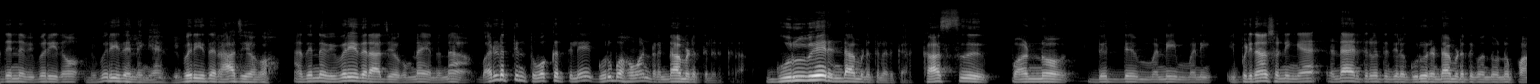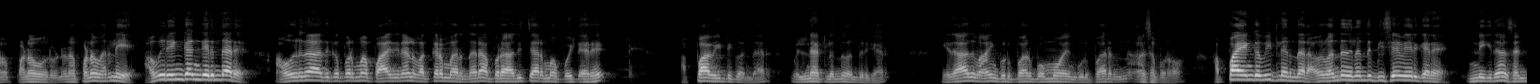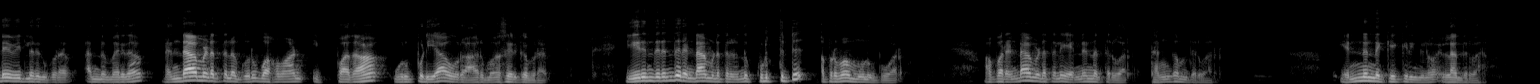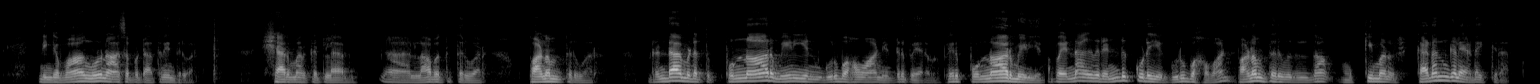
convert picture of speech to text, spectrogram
அது என்ன விபரீதம்? விபரீதம் இல்லைங்க. விபரீத ராஜயோகம். அது என்ன விபரீத ராஜயோகம்னா என்னென்னா வருடத்தின் துவக்கத்திலே குரு பகவான் ரெண்டாம் இடத்துல இருக்கிறார். குருவே ரெண்டாம் இடத்துல இருக்கார். காசு பணம் திட்டு மணி மணி. இப்படி தான் சொன்னீங்க. ரெண்டாயிரத்தி இருபத்தஞ்சில் குரு ரெண்டாம் இடத்துக்கு வந்த ப பணம் வரும்னு நான் பணம் வரலையே. அவர் எங்கே அங்கே இருந்தார்? அவர் தான் அதுக்கப்புறமா பாதி நாள் வக்கரமாக இருந்தார். அப்புறம் அதிச்சாரமாக போயிட்டார். அப்பா வீட்டுக்கு வந்தார். வெளிநாட்டிலேருந்து வந்திருக்கார். ஏதாவது வாங்கி கொடுப்பார் பொம்மை வாங்கி கொடுப்பாருன்னு ஆசைப்பட்றோம். அப்பா எங்கள் வீட்டில் இருந்தார். அவர் வந்ததுலேருந்து பிஸியாகவே இருக்காரு. இன்றைக்கி தான் சண்டே வீட்டில் இருக்க போகிறார் அந்த மாதிரி தான் ரெண்டாம் இடத்துல குரு பகவான் இப்போ தான் உருப்படியாக ஒரு ஆறு மாதம் இருக்க போகிறார் இருந்திருந்து ரெண்டாம் இடத்துல இருந்து கொடுத்துட்டு அப்புறமா மூணுக்கு போவார். அப்போ ரெண்டாம் இடத்துல என்னென்ன தருவார்? தங்கம் தருவார். என்னென்ன கேட்குறீங்களோ எல்லாம் தருவார். நீங்கள் வாங்கணும்னு ஆசைப்பட்ட அத்தனையும் தருவார். ஷேர் மார்க்கெட்டில் லாபத்தை தருவார். பணம் தருவார். ரெண்டாம் இடத்துக்கு பொன்னார் மேனியன் குரு பகவான் என்று பெயர். அவர் பேர் பொன்னார் மேனியன். அப்போ என்ன ஆகுது? ரெண்டு குரு பகவான் பணம் தருவதில் தான் முக்கியமான விஷயம். கடன்களை அடைக்கிறார்.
